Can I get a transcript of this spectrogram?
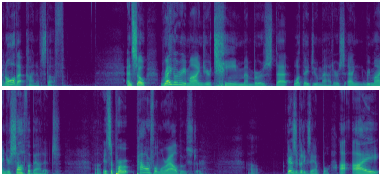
and all that kind of stuff. And so, regularly remind your team members that what they do matters and remind yourself about it. Uh, it's a per- powerful morale booster. Uh, here's a good example. I, I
